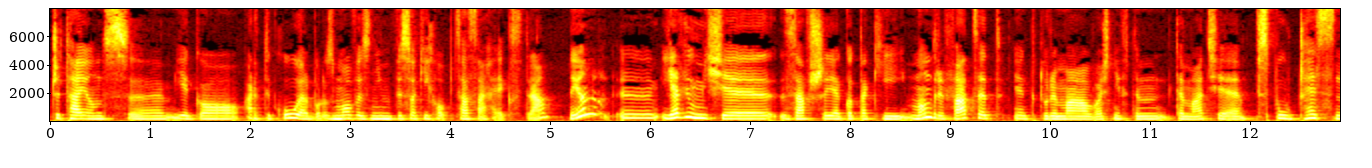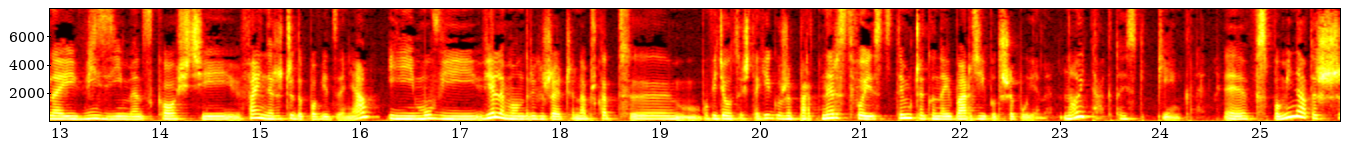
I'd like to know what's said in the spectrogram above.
czytając e, jego artykuły albo rozmowy z nim w Wysokich Obcasach Ekstra. No i on y, jawił mi się zawsze jako taki mądry facet, e, który ma właśnie w tym temacie współczesnej wizji męskości fajne rzeczy do powiedzenia i mówi wiele mądrych rzeczy. Na przykład y, powiedział coś takiego, że partnerstwo jest tym, czego najbardziej potrzebujemy. No i tak, to jest piękne. E, wspomina też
